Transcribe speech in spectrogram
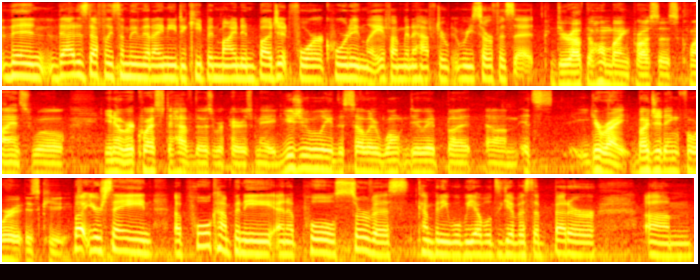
then that is definitely something that I need to keep in mind and budget for accordingly if I'm going to have to resurface it. Throughout the home buying process, clients will, you know, request to have those repairs made. Usually, the seller won't do it, but um, it's you're right. Budgeting for it is key. But you're saying a pool company and a pool service company will be able to give us a better um,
